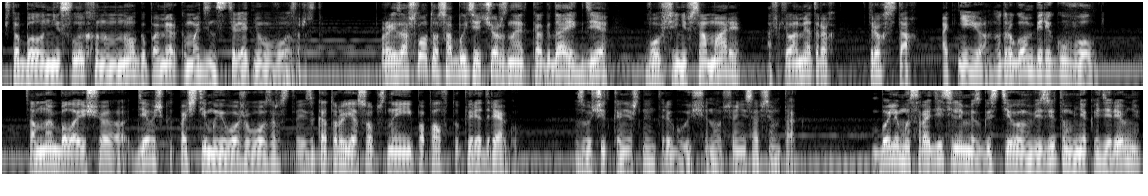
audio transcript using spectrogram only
что было неслыханно много по меркам 11-летнего возраста. Произошло то событие, черт знает когда и где, вовсе не в Самаре, а в километрах в трехстах от нее, на другом берегу Волги. Со мной была еще девочка почти моего же возраста, из-за которой я, собственно, и попал в ту передрягу. Звучит, конечно, интригующе, но все не совсем так. Были мы с родителями с гостевым визитом в некой деревне,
